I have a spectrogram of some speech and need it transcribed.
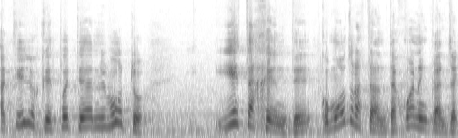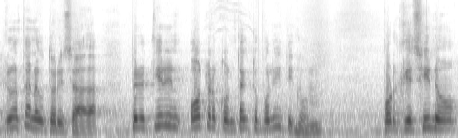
aquellos que después te dan el voto. Y esta gente, como otras tantas, juegan en cancha que no están autorizadas, pero tienen otro contacto político. Porque si no,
